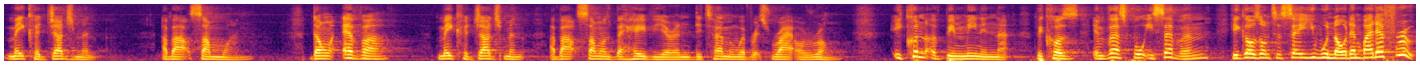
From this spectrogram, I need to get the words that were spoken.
make a judgment about someone. Don't ever make a judgment about someone's behavior and determine whether it's right or wrong. He couldn't have been meaning that because in verse 47, he goes on to say, You will know them by their fruit.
